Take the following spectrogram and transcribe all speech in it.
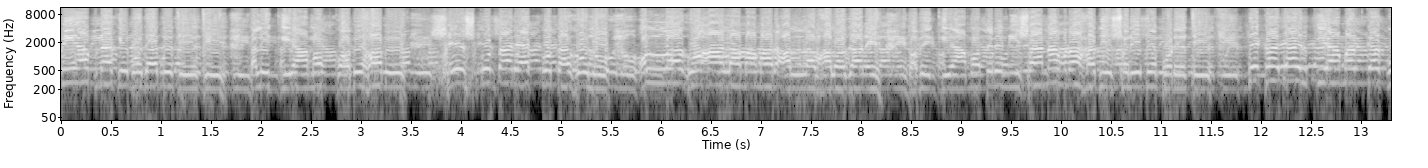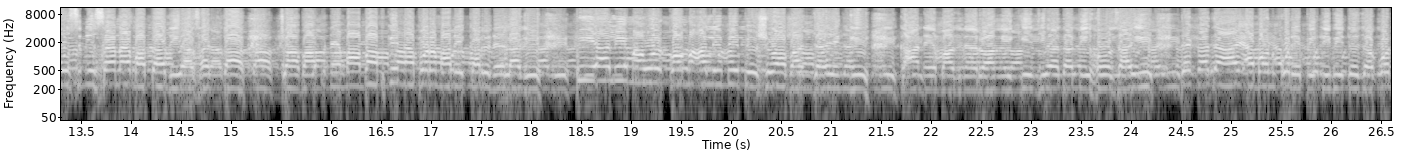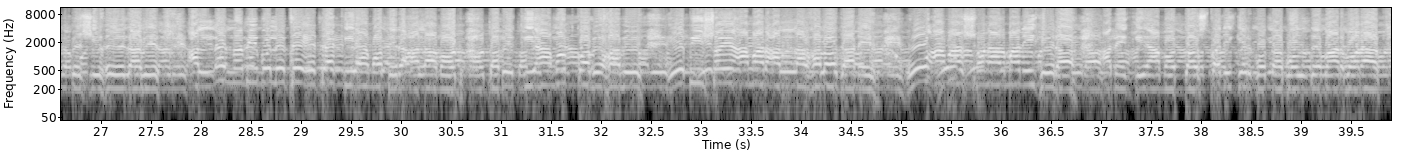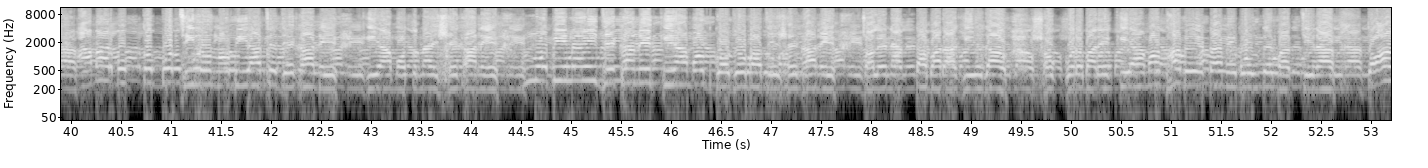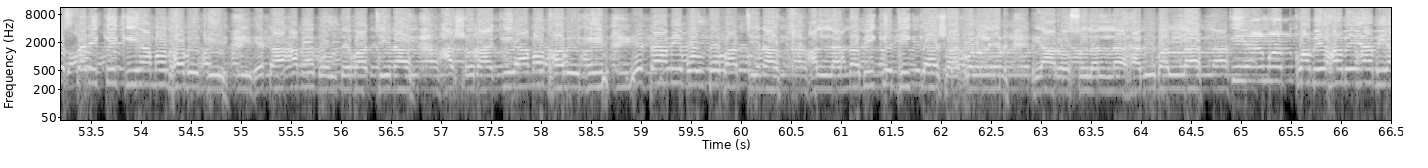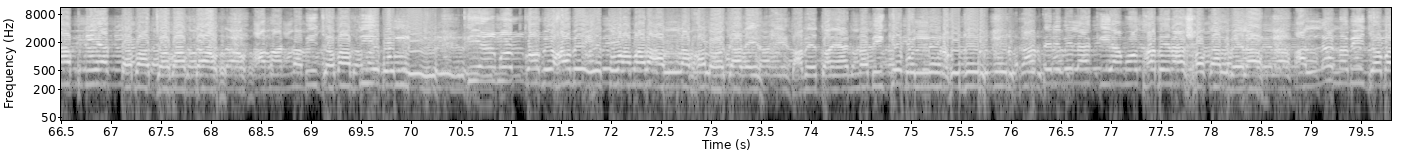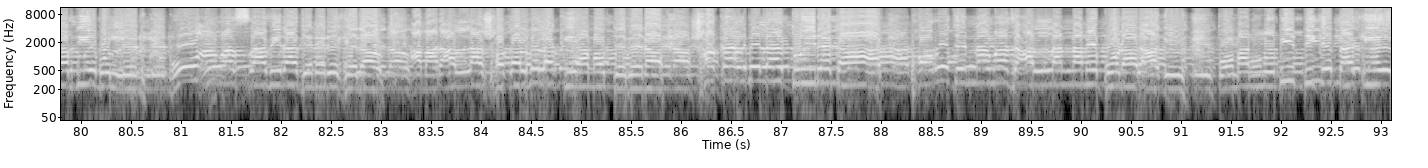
আমি আপনাকে বোঝাতে চেয়েছি, তাহলে কি আমার কবে হবে? শেষ কোটার এক কোটা হলো, আল্লাহ আলাম আমার আল্লাহ ভালো জানে। তবে কি আমাদের নিশান আমরা হাদিস শরীফে পড়েছি। দেখা যায় কি আমার কাকুস নিশানা বাতা দিয়া থাকতা সব আপনি মা বাপকে না পর মানে কারণে লাগে। পিয়ালি মাওর কম আলিমে পেশোয়া বান যায়নি কানে বাজনে রঙে কি জিয়াদাতি হো যাই। দেখা যায় এমন করে পৃথিবীতে যখন বেশি হয়ে যাবে, আল্লাহ নবী বলেছে, এটা কি কিয়ামত কিয়ামতের আলামত। তবে কিয়ামত কবে হবে? এ বিষয়ে আমার আল্লাহ ভালো জানে। ও আমার সোনার মানিকেরা আমি কিয়ামত দশ তারিখের কথা বলতে পারব না। আমার বক্তব্য ছিল নবী আছে যেখানে, কিয়ামত নাই সেখানে। নবী নাই যেখানে, কিয়ামত গজব আছে সেখানে। চলেন একটা বার আগিয়ে যাও। শুক্রবারে কিয়ামত হবে এটা আমি বলতে পারছি না। দশ তারিখে কিয়ামত হবে কি? এটা আমি বলতে পারছি না। আসর কিয়ামত হবে কি? এটা আমি বলতে পারছি না আল্লাহ নবীকে জিজ্ঞাসা করলেন, ইয়া রাসূলুল্লাহ, হাবিবাল্লাহ, কিয়ামত কবে হবে? আমি, আপনি একটা বার জবাব দাও। আমার নবী জবাব দিয়ে বললেন কিয়ামত কবে হবে? এ তো আমার আল্লাহ ভালো জানে। তবে দয়ার নবীকে বললেন, হুজুর, রাতের বেলা কিয়ামত হবে না, সকাল বেলা? আল্লাহ নবী জবাব দিয়ে বললেন, ও আমার সাবিরা জেনে রেখে দাও, আমার আল্লাহ সকাল বেলা কিয়ামত দেবে না। সকাল বেলা দুই রাকাত ফরজের নামাজ আল্লাহর নামে পড়ার আগে তোমার নবীর দিকে তাকিয়ে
